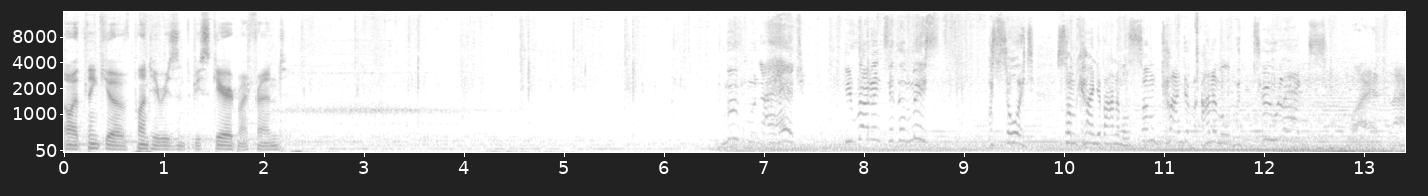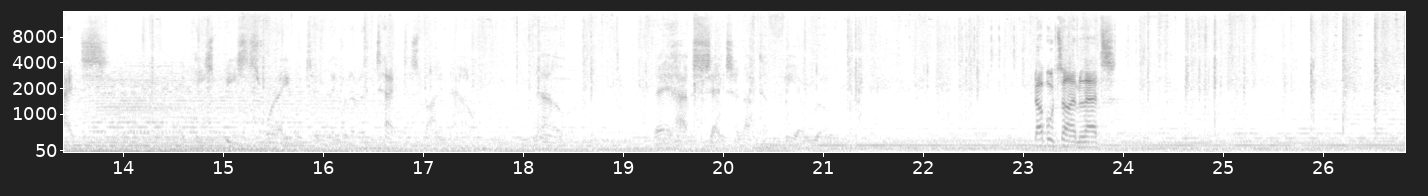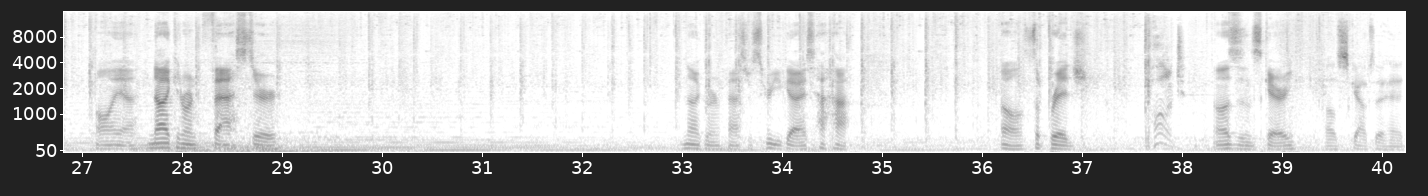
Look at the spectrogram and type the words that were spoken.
Oh, I think you have plenty of reason to be scared, my friend. Movement ahead. He ran into the mist. I saw it. Some kind of animal. Some kind of animal with two legs. Quiet, lads. If these beasts were able to, they would have attacked us by now. No. They have sense enough to fear Rome. Double time, lads. Oh yeah, now I can run faster. Can run faster. Screw you guys, haha. oh, it's a bridge. Halt. Oh, this isn't scary. I'll scout ahead.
